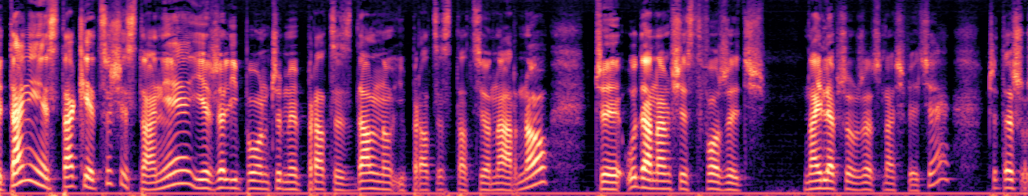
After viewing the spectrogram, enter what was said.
Pytanie jest takie, co się stanie, jeżeli połączymy pracę zdalną i pracę stacjonarną, czy uda nam się stworzyć najlepszą rzecz na świecie, czy też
